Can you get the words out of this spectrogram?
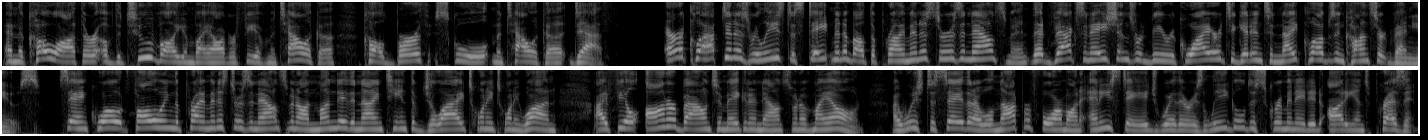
and the co author of the two volume biography of Metallica called Birth, School, Metallica, Death. Eric Clapton has released a statement about the Prime Minister's announcement that vaccinations would be required to get into nightclubs and concert venues. Saying, quote, following the Prime Minister's announcement on Monday, the 19th of July, 2021, I feel honor bound to make an announcement of my own. I wish to say that I will not perform on any stage where there is legal discriminated audience present.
